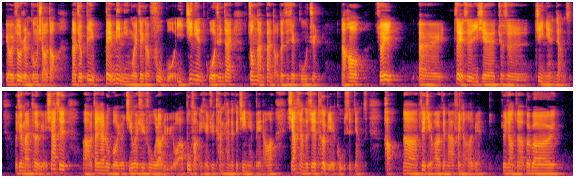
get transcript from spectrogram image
有一座人工小岛，那就并被命名为这个富国，以纪念国军在中南半岛的这些孤军。然后，所以呃，这也是一些就是纪念这样子。我觉得蛮特别，下次啊、大家如果有机会去富国岛旅游啊，不妨也可以去看看这个纪念碑，然后想想这些特别故事，这样子。好，那这节话跟大家分享到这边，就这样子啊，拜拜。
